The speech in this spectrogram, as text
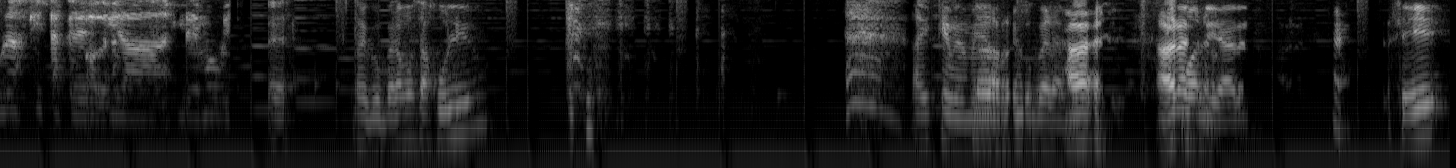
una cita que decía de móvil. ¿Recuperamos a Julio? Ay, que me, lo recuperamos. Ahora sí, ahora sí. Sí,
